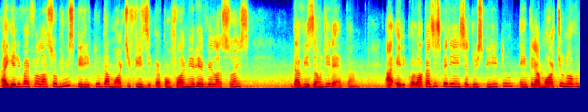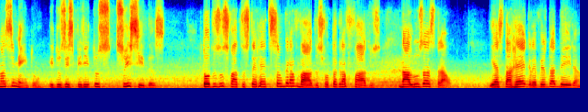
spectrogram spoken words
Aí ele vai falar sobre o espírito da morte física, conforme revelações da visão direta. Ele coloca as experiências do espírito entre a morte e o novo nascimento e dos espíritos suicidas. Todos os fatos terrestres são gravados, fotografados na luz astral. E esta regra é verdadeira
